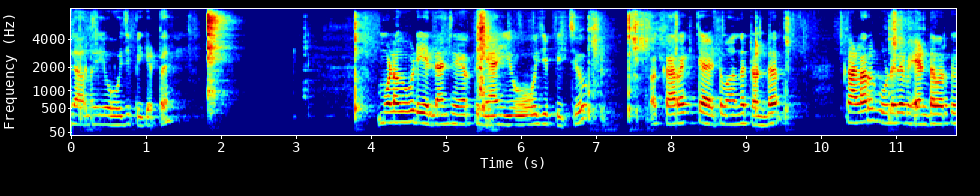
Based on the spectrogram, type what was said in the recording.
എല്ലാം ഒന്ന് യോജിപ്പിക്കട്ടെ. മുളക് പൊടിയെല്ലാം ചേർത്ത് ഞാൻ യോജിപ്പിച്ചു. അപ്പോൾ കറക്റ്റായിട്ട് വന്നിട്ടുണ്ട്. കളറ് കൂടുതൽ വേണ്ടവർക്ക്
